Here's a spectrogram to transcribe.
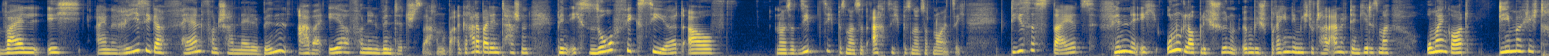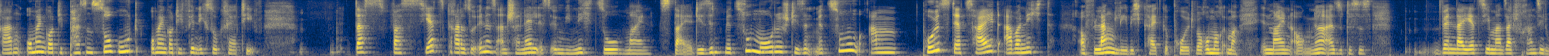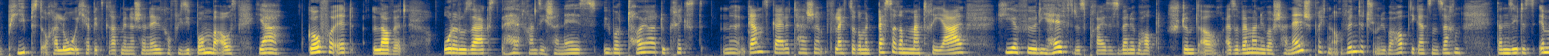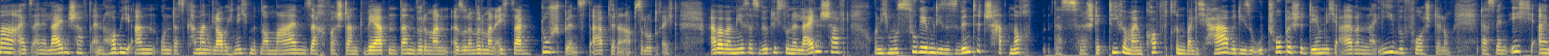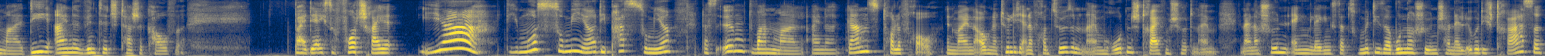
weil ich ein riesiger Fan von Chanel bin, aber eher von den Vintage-Sachen. Gerade bei den Taschen bin ich so fixiert auf 1970 bis 1980 bis 1990. Diese Styles finde ich unglaublich schön und irgendwie sprechen die mich total an. Ich denke jedes Mal, oh mein Gott, die möchte ich tragen. Oh mein Gott, die passen so gut. Oh mein Gott, die finde ich so kreativ. Das, was jetzt gerade so in ist an Chanel, ist irgendwie nicht so mein Style. Die sind mir zu modisch, die sind mir zu am Puls der Zeit, aber nicht auf Langlebigkeit gepolt, warum auch immer, in meinen Augen. Ne? Also das ist, wenn da jetzt jemand sagt, Franzi, du piepst, oh hallo, ich habe jetzt gerade mir eine Chanel gekauft, die sieht Bombe aus. Ja, go for it, love it. Oder du sagst, hä, Franzi, Chanel ist überteuert, du kriegst eine ganz geile Tasche, vielleicht sogar mit besserem Material, hier für die Hälfte des Preises, wenn überhaupt. Stimmt auch. Also wenn man über Chanel spricht und auch Vintage und überhaupt die ganzen Sachen, dann sieht es immer als eine Leidenschaft, ein Hobby an und das kann man, glaube ich, nicht mit normalem Sachverstand werten. Dann würde man, also dann würde man echt sagen, du spinnst. Da habt ihr dann absolut recht. Aber bei mir ist das wirklich so eine Leidenschaft und ich muss zugeben, dieses Vintage hat noch das steckt tief in meinem Kopf drin, weil ich habe diese utopische, dämliche, alberne, naive Vorstellung, dass wenn ich einmal die eine Vintage-Tasche kaufe, bei der ich sofort schreie, ja, die muss zu mir, die passt zu mir, dass irgendwann mal eine ganz tolle Frau, in meinen Augen natürlich eine Französin in einem roten Streifenshirt, in, einem, in einer schönen engen Leggings dazu mit dieser wunderschönen Chanel über die Straße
